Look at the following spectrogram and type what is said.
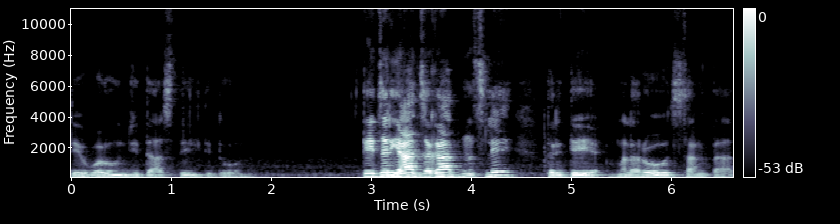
ते वरून जिथं असतील तिथून. ते जर या जगात नसले तरी ते मला रोज सांगतात.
